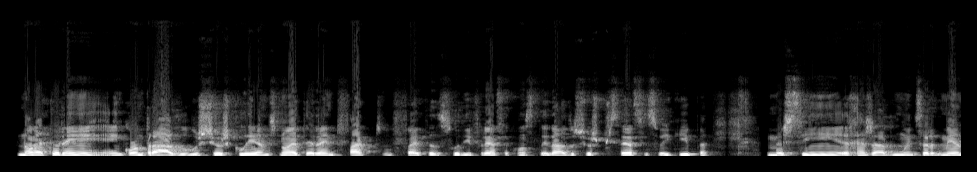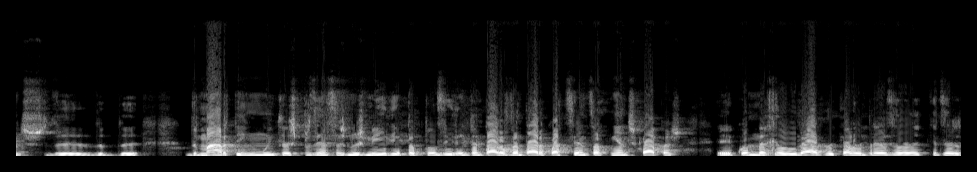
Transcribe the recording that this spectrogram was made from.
não é terem encontrado os seus clientes, não é terem de facto feito a sua diferença, consolidado os seus processos e a sua equipa, mas sim arranjado muitos argumentos de, de, de, de marketing, muitas presenças nos mídias para depois irem tentar levantar 400 ou 500 capas, eh, quando na realidade aquela empresa, quer dizer,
